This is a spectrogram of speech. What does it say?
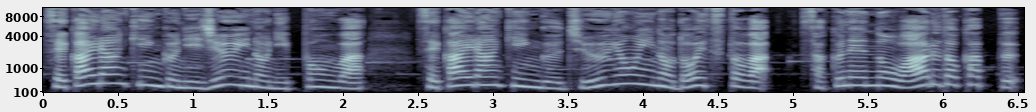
世界ランキング20位の日本は、世界ランキング14位のドイツとは昨年のワールドカップ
